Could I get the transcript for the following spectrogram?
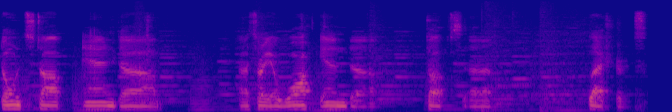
don't stop and uh, uh sorry, a walk and uh, stops uh, flashers.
